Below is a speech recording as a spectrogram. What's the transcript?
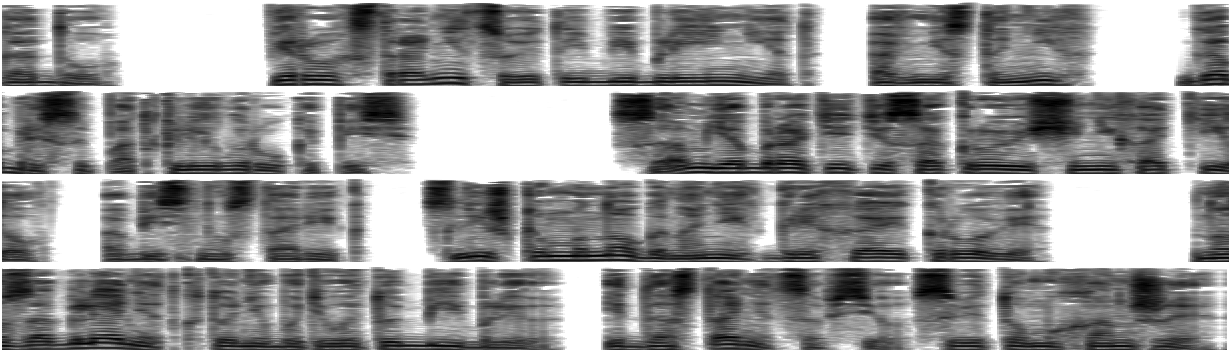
году. Первых страниц у этой Библии нет, а вместо них Габрис и подклеил рукопись. «Сам я брать эти сокровища не хотел», — объяснил старик. Слишком много на них греха и крови. Но заглянет кто-нибудь в эту Библию и достанется все святому ханже.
